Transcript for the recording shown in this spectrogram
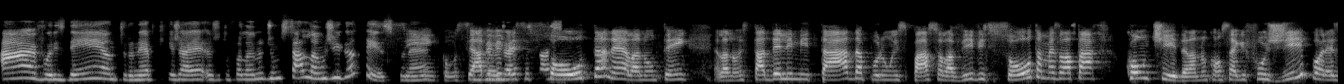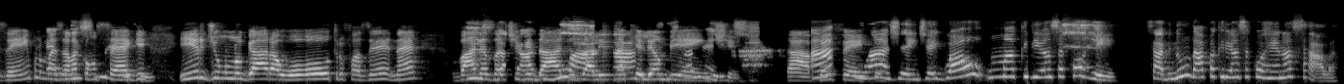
árvores dentro, né? Porque já é, eu estou falando de um salão gigantesco, Sim, né? Sim, como se a ave então, vivesse solta, né? Ela não tem, ela não está delimitada por um espaço, ela vive solta, mas ela está contida. Ela não consegue fugir, por exemplo, mas é ela consegue mesmo. ir de um lugar ao outro, fazer, né? Várias Isso, atividades voar, ali naquele ambiente. Tá, perfeito. Ah, gente, é igual uma criança correr, sabe? Não dá para criança correr na sala.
